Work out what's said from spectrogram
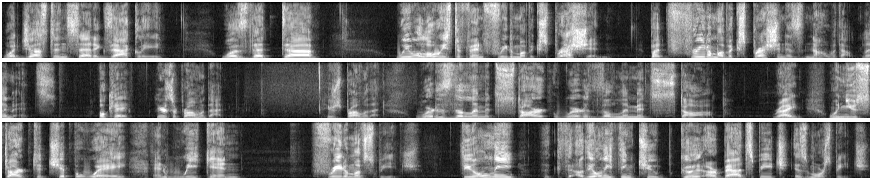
what Justin said exactly was that uh, we will always defend freedom of expression, but freedom of expression is not without limits. Okay, here's the problem with that. Here's the problem with that. Where does the limit start? Where does the limit stop? Right? When you start to chip away and weaken freedom of speech. The only the only thing to good or bad speech is more speech.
